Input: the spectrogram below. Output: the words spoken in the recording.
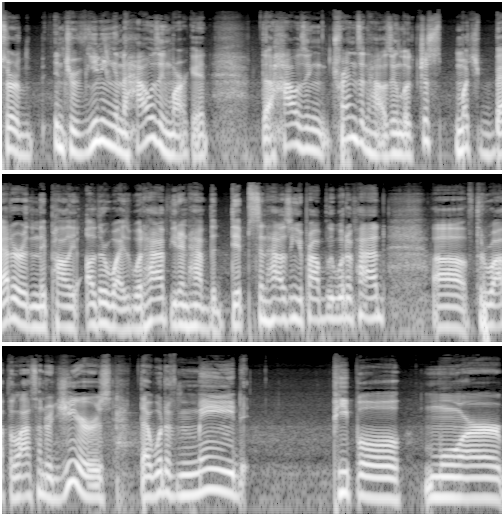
sort of intervening in the housing market. The housing trends in housing looked just much better than they probably otherwise would have. You didn't have the dips in housing you probably would have had uh, throughout the last hundred years that would have made people more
